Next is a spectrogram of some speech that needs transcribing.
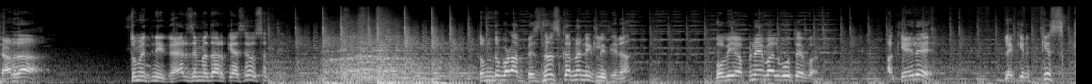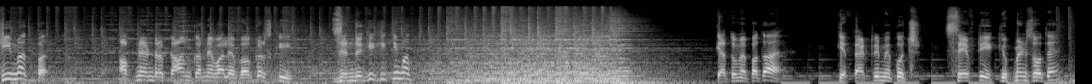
शारदा, तुम इतनी गैर जिम्मेदार कैसे हो सकती? तुम तो बड़ा बिज़नेस करने निकली थी ना? वो भी अपने बलबूते पर, अकेले, लेकिन किस कीमत पर? अपने अंडर काम करने वाले वर्कर्स की ज़िंदगी की कीमत? क्या तुम्हें पता है कि फैक्ट्री में कुछ सेफ्टी इक्विपमेंट्स होते हैं?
